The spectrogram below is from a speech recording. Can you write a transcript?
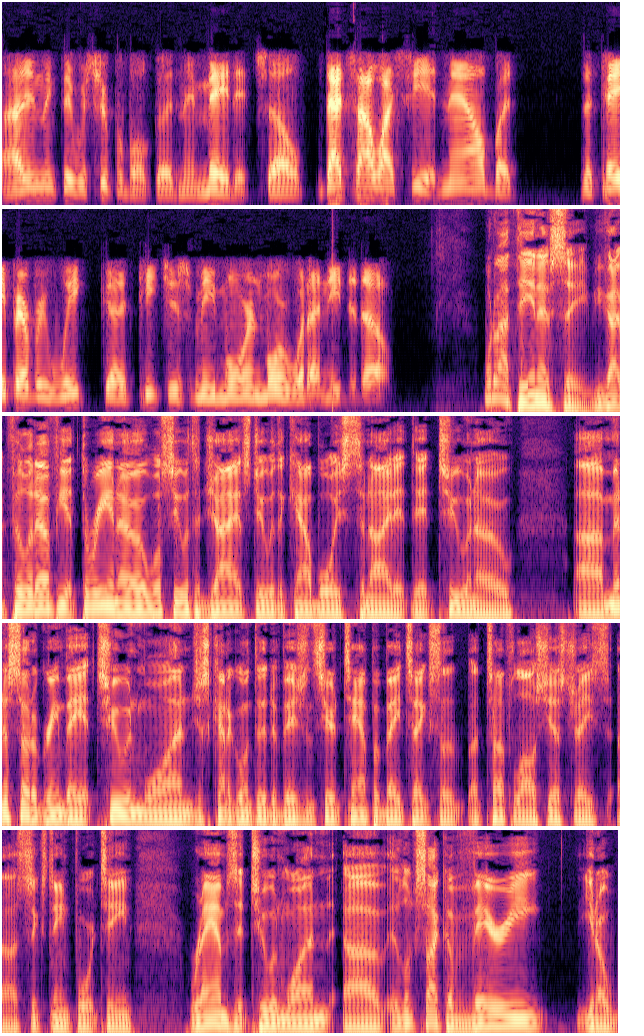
I didn't think they were Super Bowl good, and they made it. So that's how I see it now. But the tape every week uh, teaches me more and more what I need to know. What about the NFC? You got Philadelphia at three and zero. Oh. We'll see what the Giants do with the Cowboys tonight at, two and zero. Oh. Uh, Minnesota, Green Bay at two and one. Just kind of going through the divisions here. Tampa Bay takes a, a tough loss yesterday, uh, 16-14. Rams at two and one. Uh, it looks like a very you know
